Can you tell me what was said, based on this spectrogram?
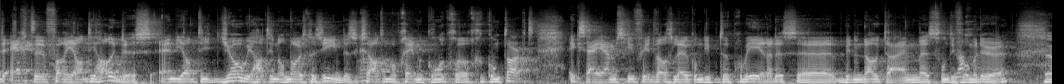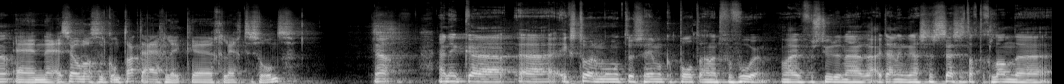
de echte variant, die had ik dus. En die had die Joey had hij nog nooit gezien. Dus ik zat hem op een gegeven moment gecontact. Ik zei, ja, misschien vind je het wel eens leuk om die te proberen. Dus binnen no time stond hij voor mijn deur. Ja. En zo was het contact eigenlijk gelegd tussen ons. Ja. En ik, uh, uh, ik stoorde me ondertussen helemaal kapot aan het vervoer. Wij verstuurden naar, uiteindelijk naar 86 landen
